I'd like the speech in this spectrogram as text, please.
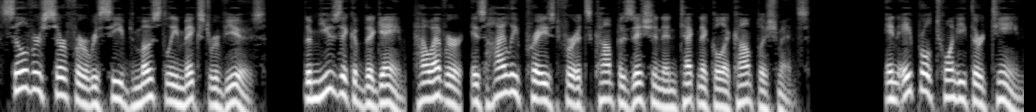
Silver Surfer received mostly mixed reviews. The music of the game, however, is highly praised for its composition and technical accomplishments. In April 2013,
